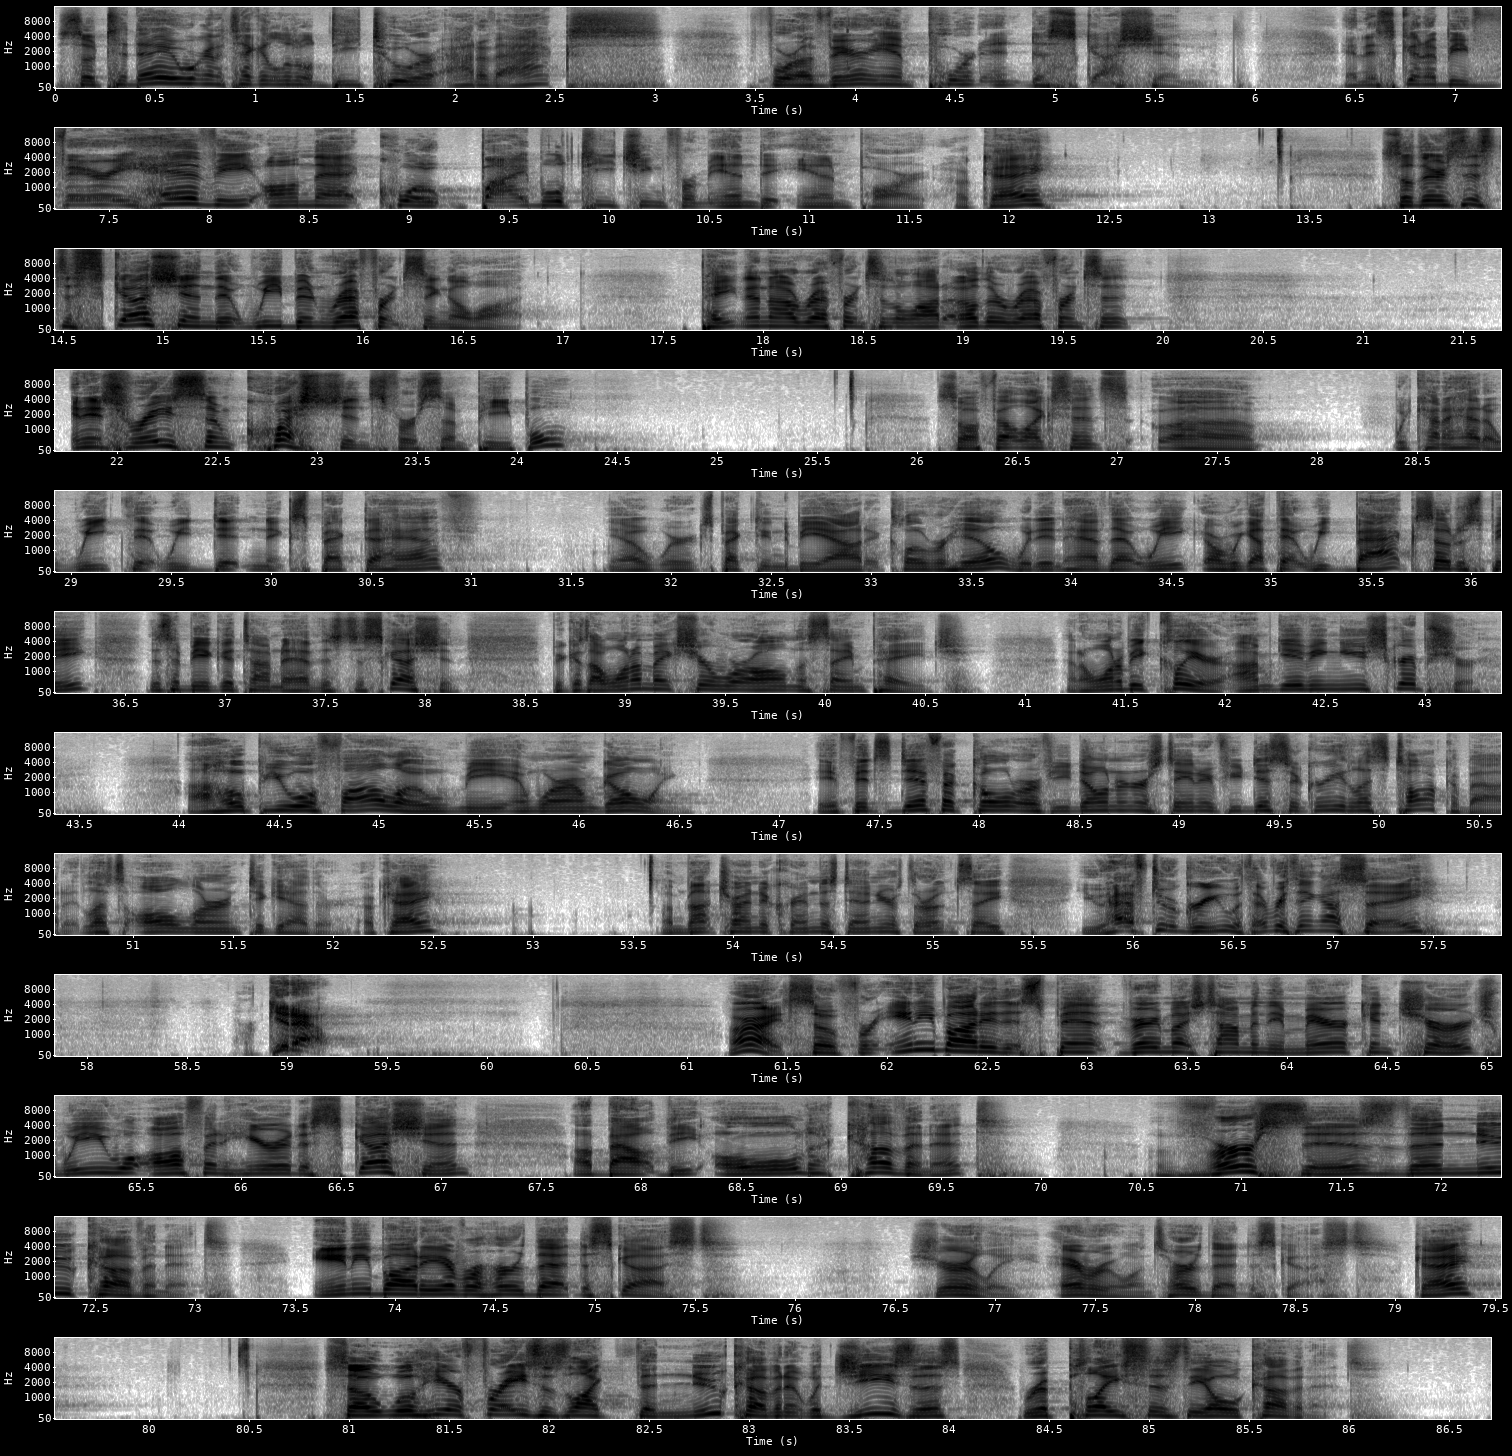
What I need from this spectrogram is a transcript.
So today we're going to take a little detour out of Acts for a very important discussion. And it's going to be very heavy on that quote, Bible teaching from end to end part, okay? So there's this discussion that we've been referencing a lot. Peyton and I reference it a lot, other reference it. And it's raised some questions for some people. So I felt like since uh, we kind of had a week that we didn't expect to have, you know, we're expecting to be out at Clover Hill. We didn't have that week, or we got that week back, so to speak. This would be a good time to have this discussion because I want to make sure we're all on the same page. And I want to be clear I'm giving you scripture. I hope you will follow me and where I'm going. If it's difficult or if you don't understand or if you disagree, let's talk about it. Let's all learn together, okay? I'm not trying to cram this down your throat and say, you have to agree with everything I say or get out. All right, so for anybody that spent very much time in the American church, we will often hear a discussion about the old covenant versus the new covenant. Anybody ever heard that discussed? Surely everyone's heard that discussed. Okay? So we'll hear phrases like the new covenant with Jesus replaces the old covenant.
